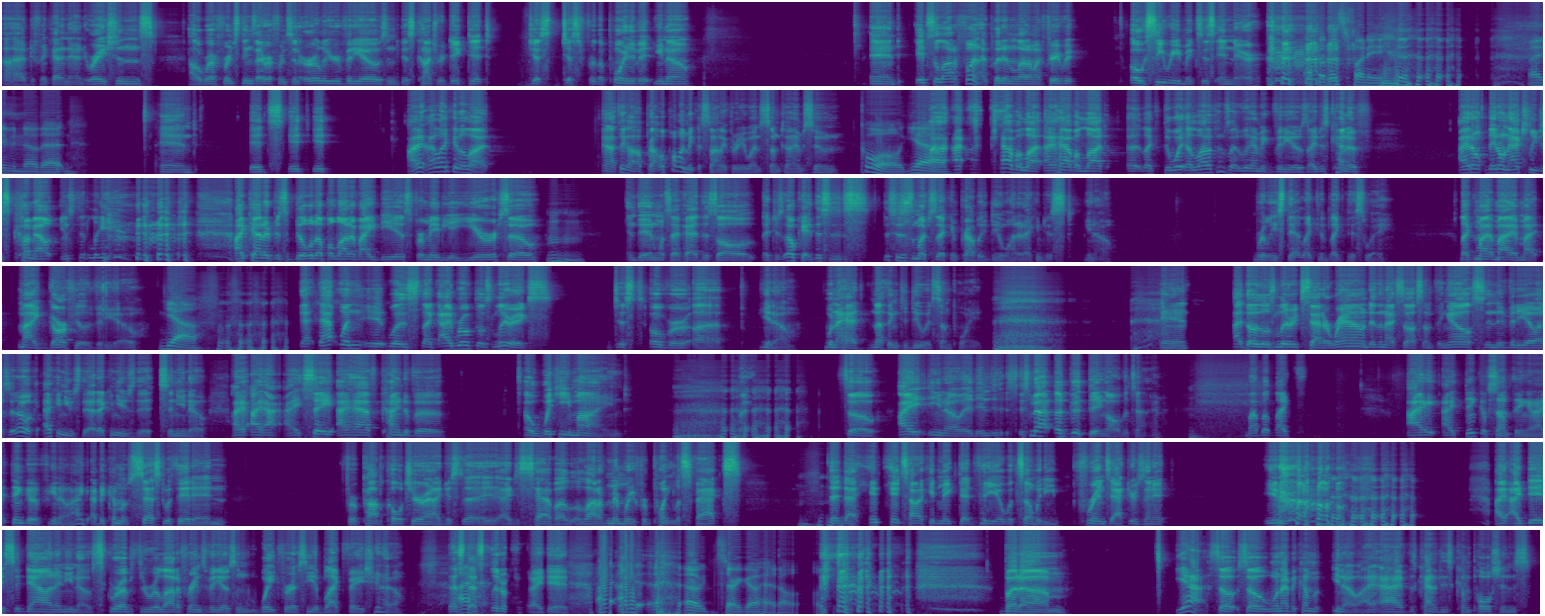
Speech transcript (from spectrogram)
I'll have different kind of narrations. I'll reference things I referenced in earlier videos and just contradict it just just for the point of it, you know and it's a lot of fun. I put in a lot of my favorite OC remixes in there, Oh, that's funny. I didn't even know that. and it's it it I, I like it a lot. And I think I'll, I'll probably make a Sonic 3 one sometime soon. Cool. Yeah. I, I, have a lot. I have a lot. Uh, like the way a lot of times I make videos, I just kind of I don't. They don't actually just come out instantly. I kind of just build up a lot of ideas for maybe a year or so, hmm and then once I've had this all, I just okay, this is this is as much as I can probably do on it. I can just you know release that like like this way, like my my my my Garfield video. Yeah. That that one it was like I wrote those lyrics just over uh you know when I had nothing to do at some point, and I thought those lyrics sat around, and then I saw something else in the video, and I said, oh, I can use that. I can use this, and you know, I I I- say I have kind of a a wiki mind. Right. So I, you know, it, it's, it's not a good thing all the time, but, but like, I I think of something and I think of you know I, I become obsessed with it and for pop culture and I just uh, I just have a, a lot of memory for pointless facts that that hint, hints how I could make that video with so many friends actors in it. You know, I, I did sit down and you know scrub through a lot of friends' videos and wait for a see a black face. You know, that's I- that's literally what I did. I, I, oh, sorry. Go ahead. I'll. I'll but um, yeah. So so when I become, you know, I, I have this kind of these compulsions,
